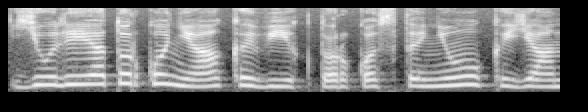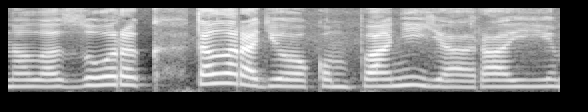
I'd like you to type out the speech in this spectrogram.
Юлія Торконяк, Віктор Костенюк, Яна Лазорик, телерадіокомпанія Раї.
